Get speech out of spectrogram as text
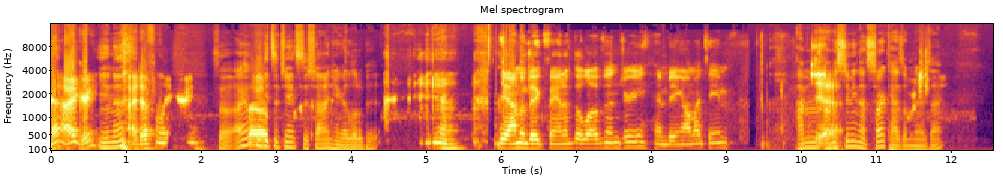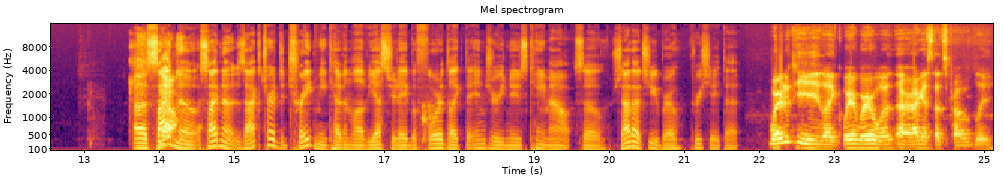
yeah, I agree. you know. I definitely agree. So I hope he gets a chance to shine here a little bit. Yeah, Yeah, I'm a big fan of the Love injury and being on my team. I'm I'm assuming that's sarcasm there, Zach. Uh, side No. note, side note, Zach tried to trade me Kevin Love yesterday before like the injury news came out. So shout out to you, bro. Appreciate that. Where did he like? Where where was? Or I guess that's probably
